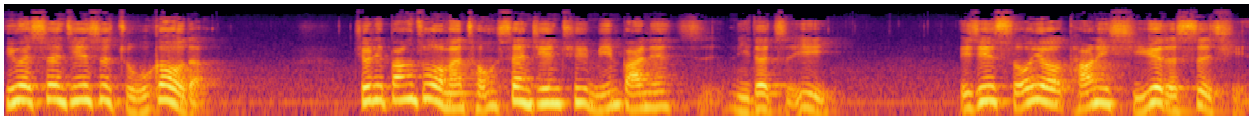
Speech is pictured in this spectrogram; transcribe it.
因为圣经是足够的。求你帮助我们从圣经去明白你旨你的旨意。以及所有讨你喜悦的事情，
